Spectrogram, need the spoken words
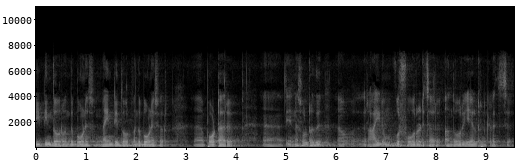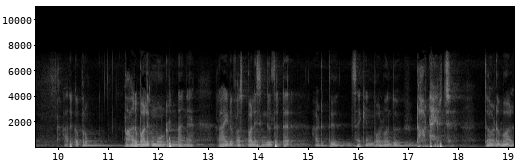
எயிட்டீன்த் ஓவர் வந்து புவனேஸ்வர் நைன்டீன்த் ஓவர் வந்து புவனேஸ்வர் போட்டார். என்ன சொல்கிறது ராய்டும் ஒரு ஃபோர் அடித்தார் அந்த ஓவர் ஏழு ரன் கிடச்சிச்சு. அதுக்கப்புறம் ஆறு பாலுக்கு மூணு ரன் தாங்க. ராய்டு ஃபஸ்ட் பாலே சிங்கிள் தட்டார். அடுத்து செகண்ட் பால் வந்து டாட் ஆயிடுச்சு தேர்டு பால்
